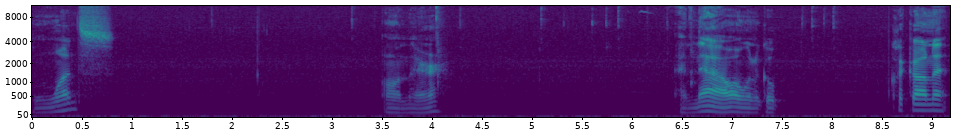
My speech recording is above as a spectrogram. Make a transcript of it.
once on there. And now I'm going to go click on it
